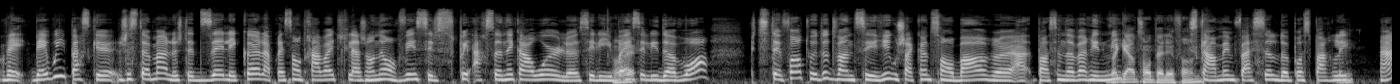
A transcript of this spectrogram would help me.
Ouais. Ben, ben oui, parce que justement, là, je te disais, l'école, après ça, on travaille toute la journée, on revient, c'est le souper arsenic hour, là. C'est les bains, Ouais. c'est les devoirs. Puis tu t'es fort, toi deux, devant une série où chacun de son bar euh, a passé 9h30. Regarde son téléphone. C'est quand même facile de pas se parler. Mm. Hein?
